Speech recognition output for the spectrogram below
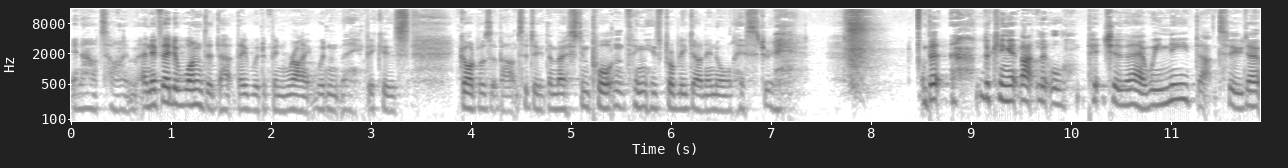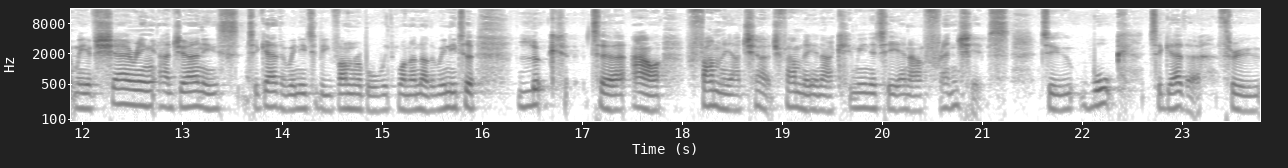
in our time? And if they'd have wondered that, they would have been right, wouldn't they? Because God was about to do the most important thing he's probably done in all history. But looking at that little picture there, we need that too, don't we, of sharing our journeys together. We need to be vulnerable with one another. We need to look to our family, our church family, and our community and our friendships to walk together through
